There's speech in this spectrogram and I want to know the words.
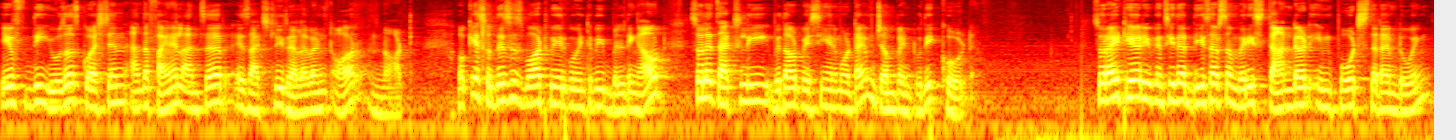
if the user's question and the final answer is actually relevant or not okay? So this is what we are going to be building out. So let's actually without wasting any more time jump into the code so right here, you can see that these are some very standard imports that I'm doing,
